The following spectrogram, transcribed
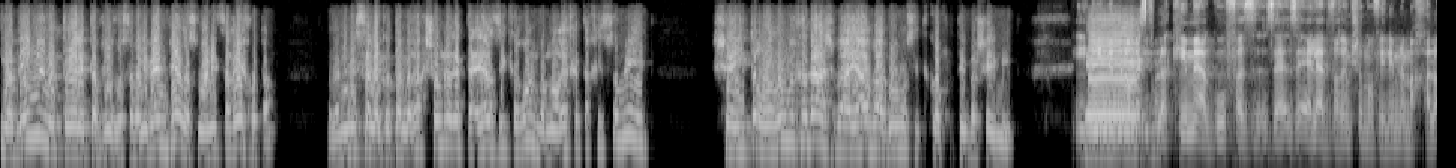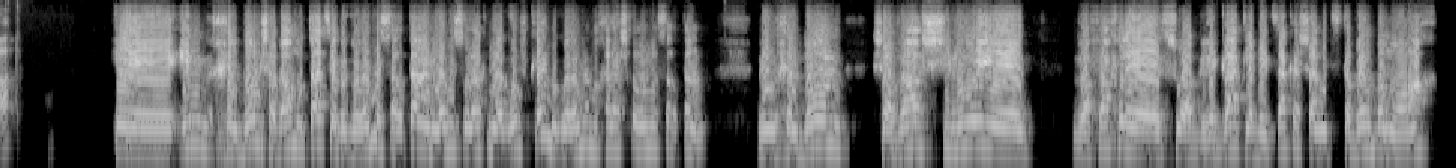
יודעים לנטרל את הווירוס, אבל אם אין וירוס, מה אני צריך אותם? אז אני מסלק אותם ורק שומר את תאי הזיכרון במערכת החיסונית, שיתעוררו מחדש והיה והווירוס יתקוף אותי בשנית. אם הם לא אה, מסולקים מהגוף, אז זה, זה אלה הדברים שמובילים למחלות? אה, אם חלבון שעבר מוטציה וגורם לסרטן לא מסולק מהגוף, כן, הוא גורם למחלה שקוראים לסרטן. ואם חלבון שעבר שינוי אה, והפך לאיזשהו אגרגט לביצה קשה מצטבר במוח,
